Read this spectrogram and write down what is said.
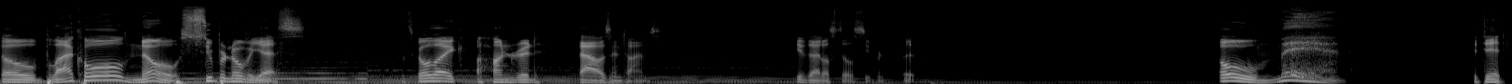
So black hole, no. Supernova, yes. Let's go like a hundred thousand times. See if that'll still supernova it. Oh man. It did.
